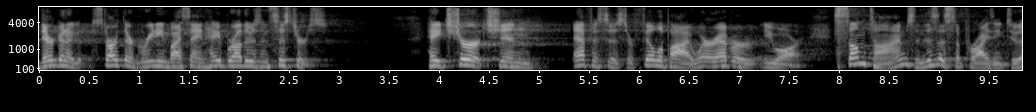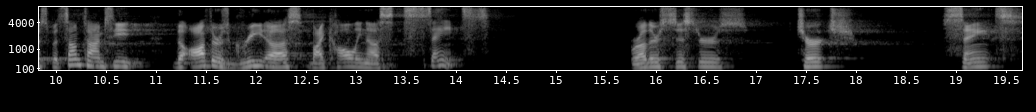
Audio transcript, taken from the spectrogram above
they're going to start their greeting by saying, Hey, brothers and sisters. Hey, church in Ephesus or Philippi, wherever you are. Sometimes, and this is surprising to us, but sometimes he, the authors greet us by calling us saints. Brothers, sisters, church, saints.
